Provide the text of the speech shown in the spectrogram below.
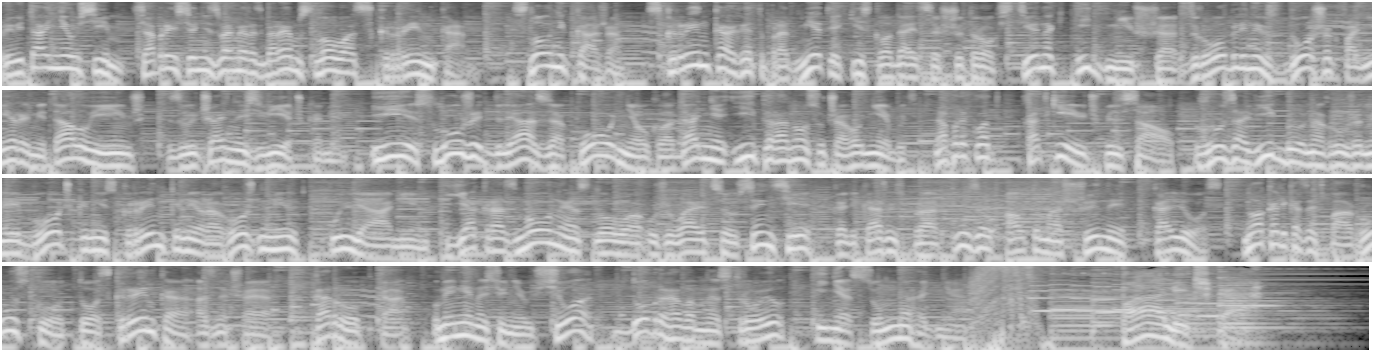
Прывітанне ўсім сябры сёння з вами разбярэм слова скрынка Слоўнік кажа скрынка гэта прадмет які складаецца з чатырох сценак і днішча зробленых з дошак фанеры металу і інш звычайна звечкамі і служыць для захоўвання укладання і пераносу чаго-небудзь напрыклад хаткевич пісаў грузавік быў нагружаны бочкамі скрынкамі рагожнымі кулямі як размоўнае слова ўжываюцца ў сэнсе калі кажуць пра кузаў аўтамашыны калёс ну а калі казаць па-руску то скрынка азначае коробка. У мяне на сёння ўсё добрага вам настрою і нясумнага дня. Палічка.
